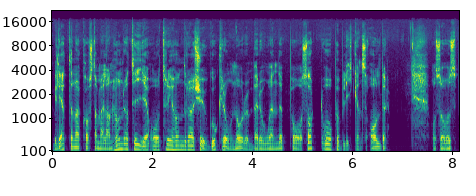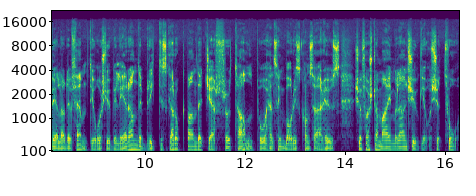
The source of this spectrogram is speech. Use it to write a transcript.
Biljetterna kostar mellan 110 och 320 kronor beroende på sort och publikens ålder. Och så spelade 50-årsjubilerande brittiska rockbandet Jethro Tull på Helsingborgs konserthus 21 maj mellan 20 och 22.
